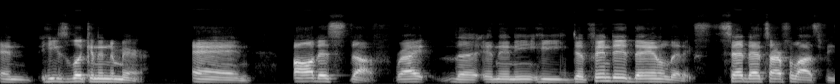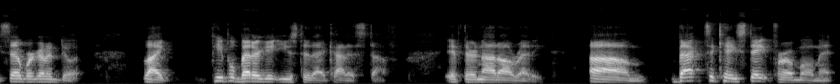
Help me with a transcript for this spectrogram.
And he's looking in the mirror and all this stuff, right? The and then he he defended the analytics, said that's our philosophy, said we're gonna do it. Like people better get used to that kind of stuff if they're not already. Um, back to K State for a moment.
